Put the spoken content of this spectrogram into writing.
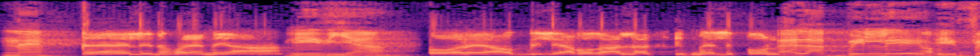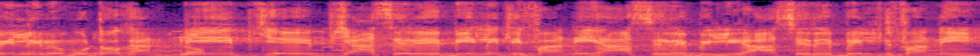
Ναι. Ε, Ελληνοφρενιά. Η ίδια. Ωραία, ο Μπίλι από Γαλάτσι είμαι. Λοιπόν, Έλα, Μπίλι. Οι φίλοι μου μου το είχαν πει. πιε- Πιάσε ρε Μπίλι τη φανή. Άσε ρε Μπίλι. Άσε ρε Μπίλι τη φανή.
